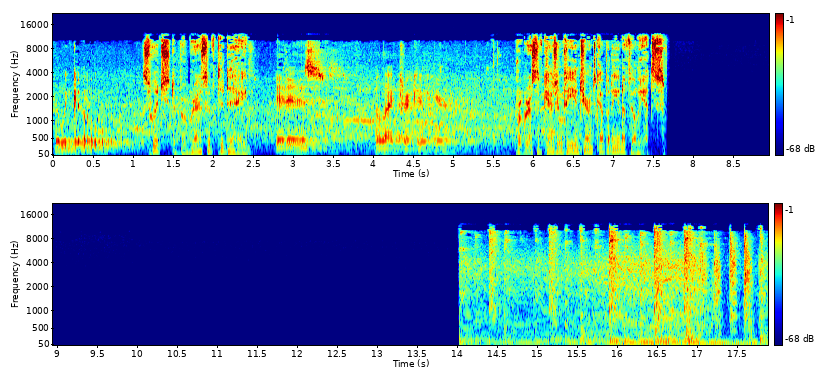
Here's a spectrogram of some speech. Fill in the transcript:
Here we go. Switch to Progressive today. It is electric in here. Progressive Casualty Insurance Company and Affiliates.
